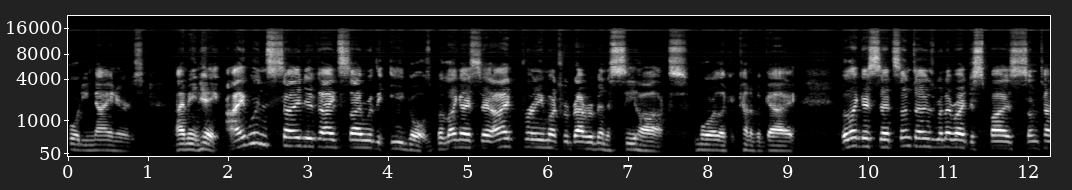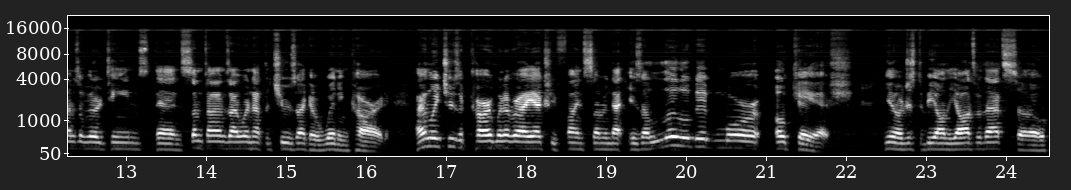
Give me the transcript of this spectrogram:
49ers. I mean, hey, I wouldn't side if I'd side with the Eagles, but like I said, I pretty much would rather been a Seahawks, more like a kind of a guy. But like I said, sometimes whenever I despise sometimes of other teams, then sometimes I wouldn't have to choose like a winning card. I only choose a card whenever I actually find something that is a little bit more okay-ish. You know, just to be on the odds with that. So,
